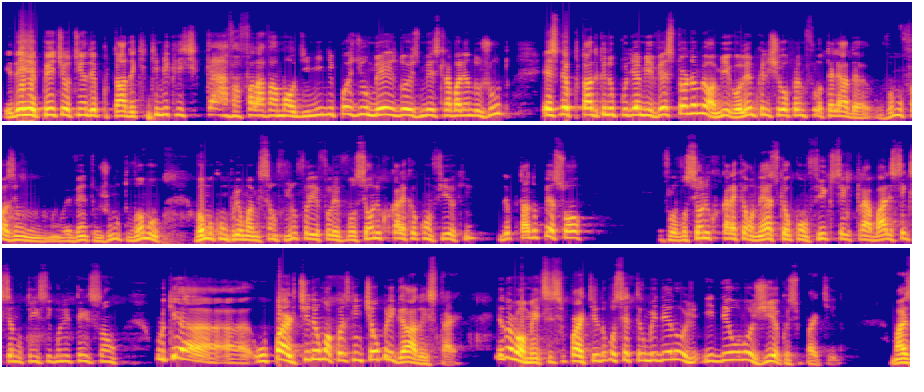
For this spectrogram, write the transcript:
E de repente eu tinha deputado aqui que me criticava, falava mal de mim. Depois de um mês, dois meses trabalhando junto, esse deputado que não podia me ver se tornou meu amigo. Eu lembro que ele chegou para mim e falou: Telhada, vamos fazer um, evento junto, vamos, vamos cumprir uma missão junto. Eu falei, falei, você é o único cara que eu confio aqui, deputado pessoal. Ele falou: você é o único cara que é honesto, que eu confio, que você trabalha, sei que você não tem segunda intenção. Porque a, a, o partido é uma coisa que a gente é obrigado a estar. E normalmente, esse partido, você tem uma ideologia, ideologia com esse partido. Mas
